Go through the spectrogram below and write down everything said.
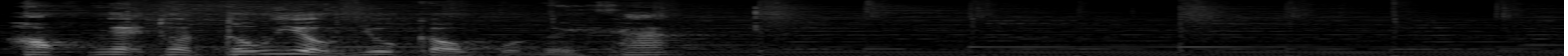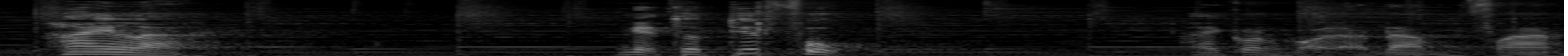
học nghệ thuật thấu hiểu nhu cầu của người khác. Hai là nghệ thuật thuyết phục, hay còn gọi là đàm phán.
